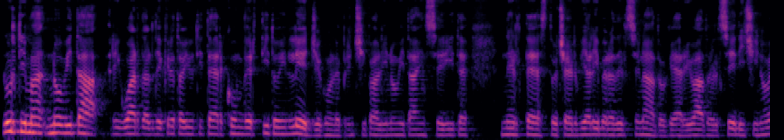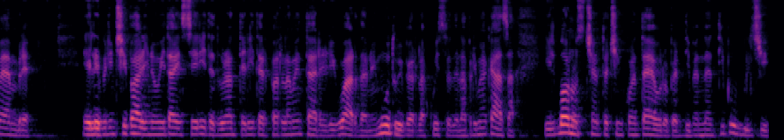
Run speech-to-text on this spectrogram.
L'ultima novità riguarda il decreto aiuti ter convertito in legge con le principali novità inserite nel testo. C'è il via libera del Senato che è arrivato il 16 novembre e le principali novità inserite durante l'iter parlamentare riguardano i mutui per l'acquisto della prima casa, il bonus 150 euro per dipendenti pubblici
